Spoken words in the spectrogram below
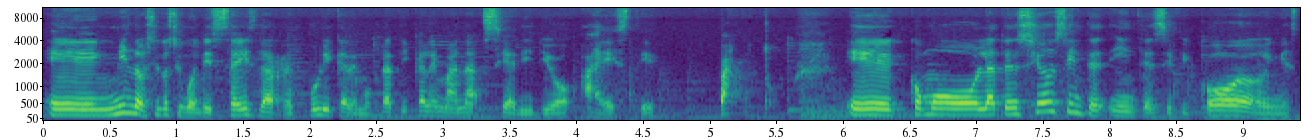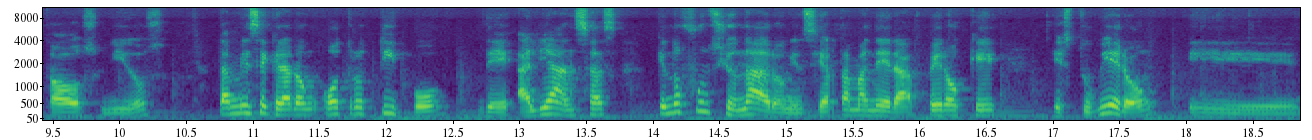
En 1956 la República Democrática Alemana se adhirió a este pacto. Eh, como la tensión se intensificó en Estados Unidos, también se crearon otro tipo de alianzas que no funcionaron en cierta manera, pero que estuvieron eh,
